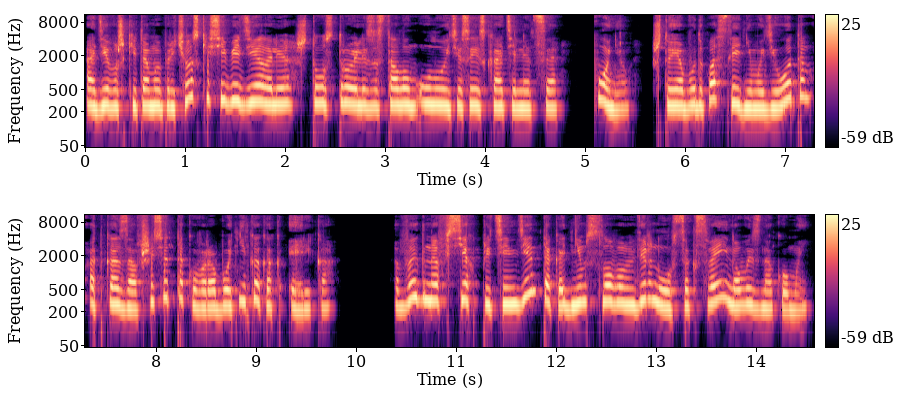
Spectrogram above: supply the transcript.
а девушки там и прически себе делали, что устроили за столом у Луити соискательницы, Понял, что я буду последним идиотом, отказавшись от такого работника, как Эрика. Выгнав всех претенденток, одним словом вернулся к своей новой знакомой.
